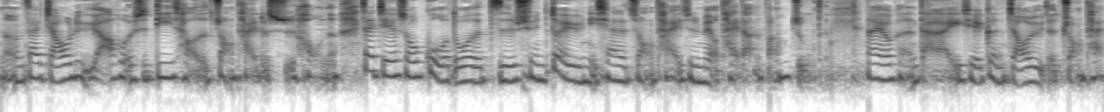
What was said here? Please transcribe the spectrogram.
呢在焦虑啊或者是低潮的状态的时候呢，在接收过多的资讯，对于你现在的状态是没有太大的帮助的。那有可能带来一些更焦虑的状态，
